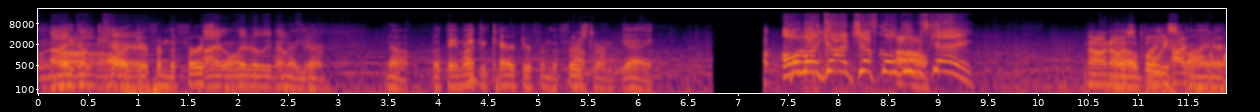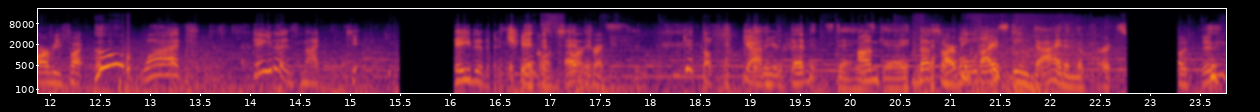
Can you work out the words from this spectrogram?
They no. make I a don't character care. from the first I one. literally I don't know you care. don't. No, but they make a character from the first one gay. Oh my God, Jeff Goldblum's Uh-oh. gay. No, no, No, it's totally Brent Harvey, Spiner. Harvey Fi- Who? What? Data is not. Get, dated a chick on Star Trek. Independence- Get the fuck out of here. Independence Day is Un- gay. that's some Harvey bullshit. Fierstein died in the first. Oh, did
